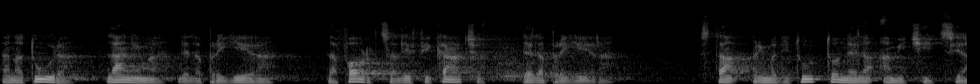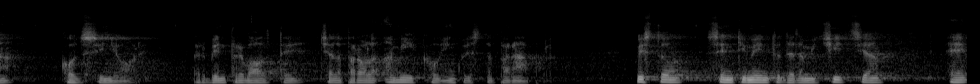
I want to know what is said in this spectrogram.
la natura, l'anima della preghiera, la forza, l'efficacia della preghiera. Sta prima di tutto nella amicizia col Signore. Per ben tre volte c'è la parola amico in questa parabola. Questo sentimento dell'amicizia è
